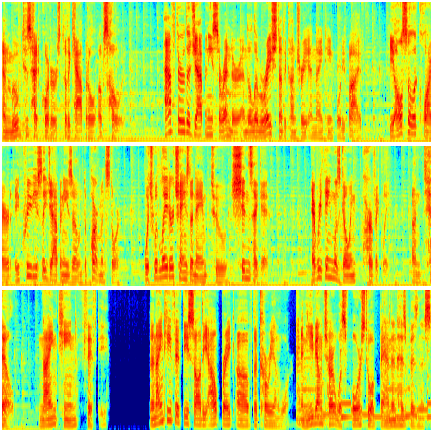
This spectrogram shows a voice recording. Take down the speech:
and moved his headquarters to the capital of Seoul. After the Japanese surrender and the liberation of the country in 1945, he also acquired a previously Japanese owned department store, which would later change the name to Shinsegae. Everything was going perfectly until 1950. The 1950s saw the outbreak of the Korean War, and Lee Byung-chul was forced to abandon his business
